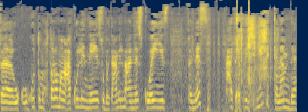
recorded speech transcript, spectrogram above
ف... وك- وكنت محترمة مع كل الناس وبتعامل مع الناس كويس. فالناس هتابريشيت الكلام ده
